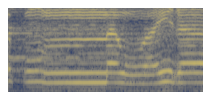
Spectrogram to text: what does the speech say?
لَكُم مَّوْعِدًا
